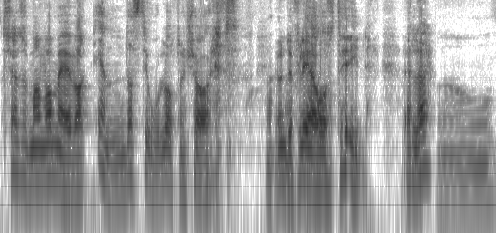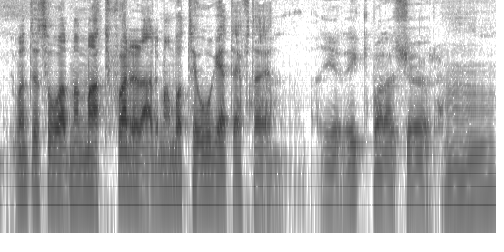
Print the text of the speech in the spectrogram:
Det känns som man var med i varenda storlopp som kördes under flera års tid. Eller? Det var inte så att man matchade där, man bara tog ett efter ett. Erik bara kör. Mm.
